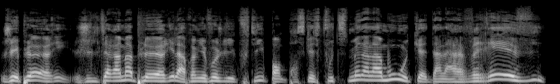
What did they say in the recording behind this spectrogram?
j'ai pleuré. J'ai littéralement pleuré la première fois que je l'ai écouté parce que faut que tu te mets dans l'amour que dans la vraie vie,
